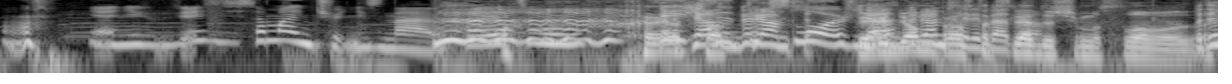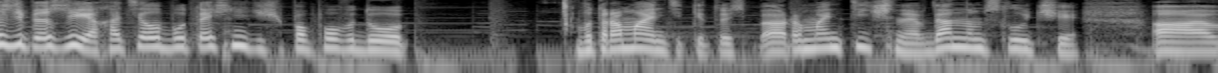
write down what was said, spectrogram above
я, не, я здесь сама ничего не знаю. Поэтому Сейчас разберемся. сложно. Перейдем просто к ребята. следующему слову. Подожди, подожди, я хотела бы уточнить еще по поводу вот романтики, то есть а, романтичная в данном случае, а,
